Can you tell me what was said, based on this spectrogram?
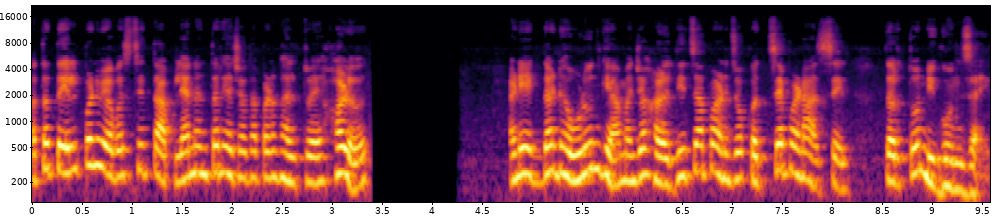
आता तेल पण व्यवस्थित तापल्यानंतर ह्याच्यात आपण घालतोय हळद. आणि एकदा ढवळून घ्या म्हणजे हळदीचा पण जो कच्चेपणा असेल तर तो निघून जाईल.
